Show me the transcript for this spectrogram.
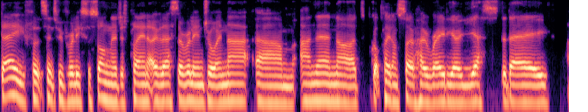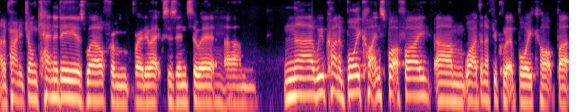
day for since we've released a song. They're just playing it over there, so they're really enjoying that. Um, and then uh, got played on Soho Radio yesterday, and apparently John Kennedy as well from Radio X is into it. Mm. Um, no, we're kind of boycotting Spotify. Um, well, I don't know if you call it a boycott, but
